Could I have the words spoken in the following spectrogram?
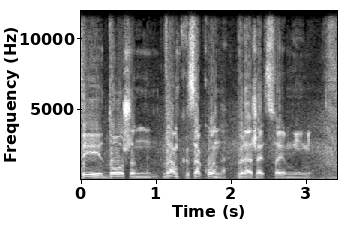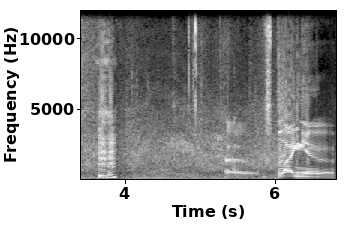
ты должен в рамках закона выражать свое мнение. Э, в плане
